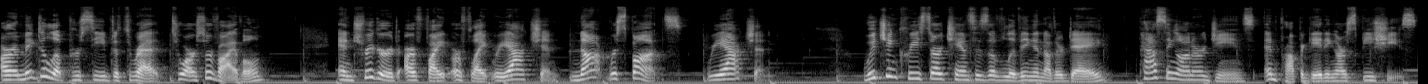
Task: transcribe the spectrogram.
Our amygdala perceived a threat to our survival and triggered our fight or flight reaction, not response, reaction, which increased our chances of living another day, passing on our genes, and propagating our species.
